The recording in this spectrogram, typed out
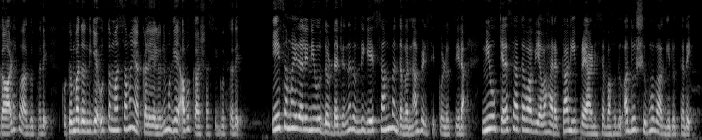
ಗಾಢವಾಗುತ್ತದೆ. ಕುಟುಂಬದೊಂದಿಗೆ ಉತ್ತಮ ಸಮಯ ಕಳೆಯಲು ನಿಮಗೆ ಅವಕಾಶ ಸಿಗುತ್ತದೆ. ಈ ಸಮಯದಲ್ಲಿ ನೀವು ದೊಡ್ಡ ಜನರೊಂದಿಗೆ ಸಂಬಂಧವನ್ನು ಬೆಳೆಸಿಕೊಳ್ಳುತ್ತೀರಾ? ನೀವು ಕೆಲಸ ಅಥವಾ ವ್ಯವಹಾರಕ್ಕಾಗಿ ಪ್ರಯಾಣಿಸಬಹುದು. ಅದು ಶುಭವಾಗಿರುತ್ತದೆ.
